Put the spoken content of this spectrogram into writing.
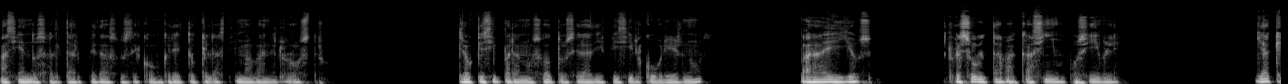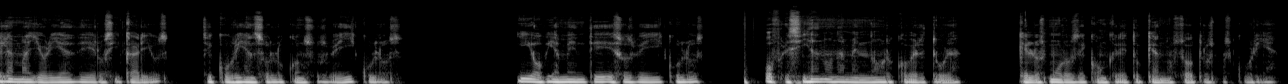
haciendo saltar pedazos de concreto que lastimaban el rostro. Creo que si para nosotros era difícil cubrirnos, para ellos resultaba casi imposible, ya que la mayoría de los sicarios se cubrían solo con sus vehículos, y obviamente esos vehículos ofrecían una menor cobertura que los muros de concreto que a nosotros nos cubrían.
